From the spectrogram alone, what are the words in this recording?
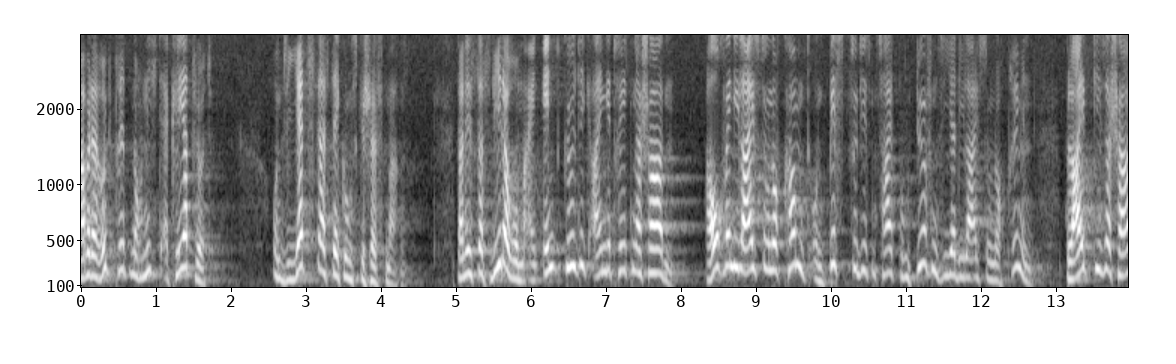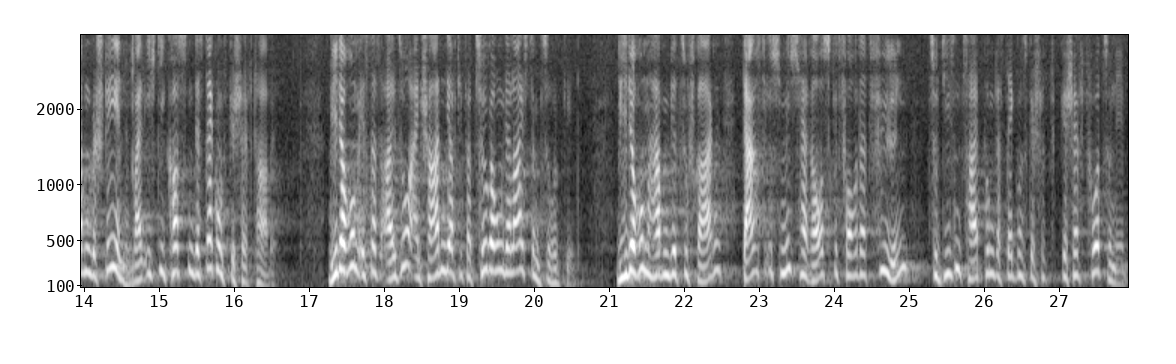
aber der Rücktritt noch nicht erklärt wird und Sie jetzt das Deckungsgeschäft machen, dann ist das wiederum ein endgültig eingetretener Schaden. auch wenn die Leistung noch kommt und bis zu diesem Zeitpunkt dürfen Sie ja die Leistung noch bringen, bleibt dieser Schaden bestehen, weil ich die Kosten des Deckungsgeschäfts habe. Wiederum ist das also ein Schaden, der auf die Verzögerung der Leistung zurückgeht. Wiederum haben wir zu fragen, darf ich mich herausgefordert fühlen, zu diesem Zeitpunkt das Deckungsgeschäft vorzunehmen?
